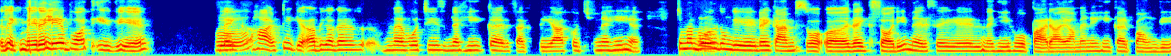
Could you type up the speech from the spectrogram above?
लाइक मेरे लिए बहुत इजी है लाइक like, हाँ ठीक है अभी अगर मैं वो चीज़ नहीं कर सकती या कुछ नहीं है तो मैं बोल दूँगी like I am like sorry मेरे से ये नहीं हो पा रहा या मैं नहीं कर पाऊँगी।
